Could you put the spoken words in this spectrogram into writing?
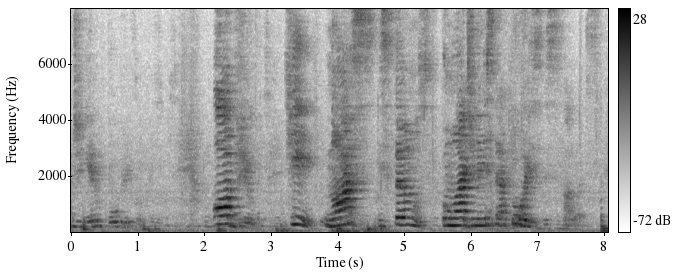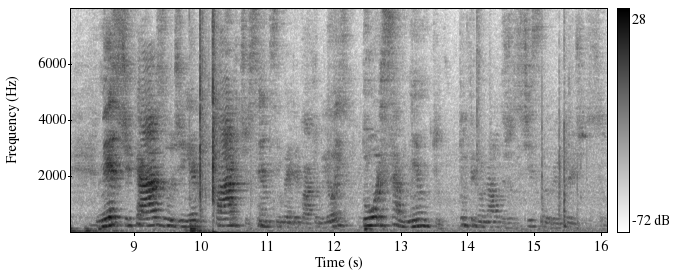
Dinheiro público. Óbvio que nós estamos como administradores desses valores. Neste caso, o dinheiro parte, os 154 milhões, do orçamento do Tribunal de Justiça do Rio Grande do Sul.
